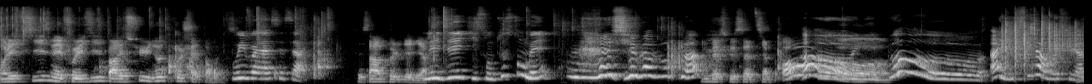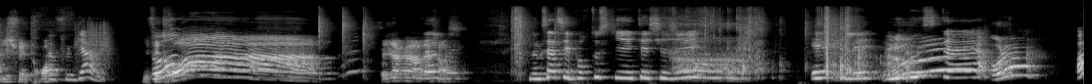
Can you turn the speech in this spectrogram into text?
On les utilise, mais il faut les utiliser par-dessus une autre pochette, en fait. Oui, voilà, c'est ça. C'est ça un peu le délire. Les dés qui sont tous tombés. Je sais pas pourquoi. Parce que ça tient pas. Oh, Oh, il est beau Ah, il est super beau celui-là. Je fais 3. Ah, faut le garder. Il fait Oh 3 C'est-à-dire qu'on a de la Bien chance. Donc ça, c'est pour tout ce qui est TCG. Et les 8 boosters. Oh là Oh là,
